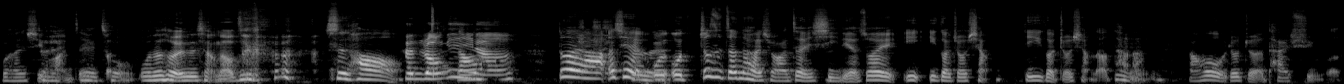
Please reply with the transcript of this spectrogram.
我很喜欢这本。没错，我那时候也是想到这个，是齁，很容易啊。对啊，而且我我就是真的很喜欢这一系列，所以一一个就想第一个就想到它，嗯、然后我就觉得太逊了。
